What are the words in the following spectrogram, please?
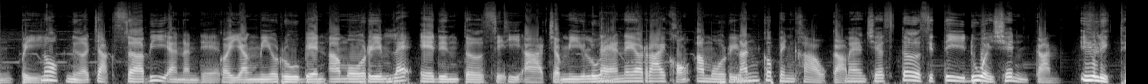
1 ปี นอกเหนือจากเซอร์บี้อานันเดสก็ยังมีรูเบนอาโมริม และเอดินเตอร์ซิที่อาจจะมีลุ้นแต่ในรายของอาโมริมนั้นก็เป็นข่าวกับแมนเชสเตอร์ซิตี้ด้วยเช่นกัน อีลิกเท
